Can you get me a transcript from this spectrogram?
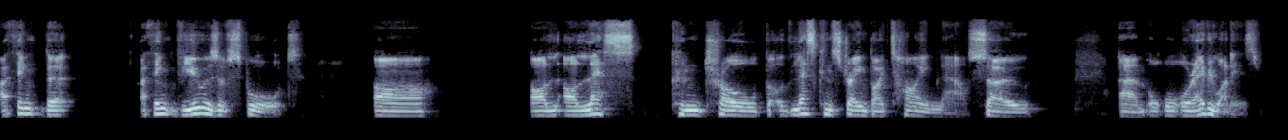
I think that I think viewers of sport are are are less controlled but less constrained by time now. So um, or, or, everyone is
